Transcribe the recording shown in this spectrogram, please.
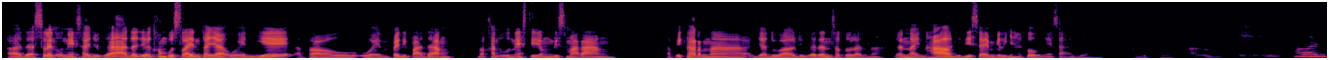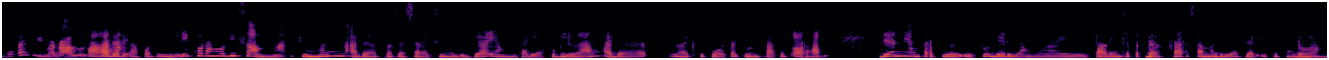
ada selain UNESA juga ada juga kampus lain kayak UNY atau UNP di Padang, bahkan UNES di- yang di Semarang. Tapi karena jadwal juga dan satu lain dan lain hal, jadi saya pilihnya ke UNESA aja. Begitu. Oke. Kalau Hmm. Gimana alurnya Kalau sama? dari aku sendiri kurang lebih sama, cuman ada proses seleksinya juga yang tadi aku bilang, ada seleksi kuota cuma 100 orang dan yang terpilih itu dari yang mulai paling cepat daftar sama dilihat dari IPK doang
